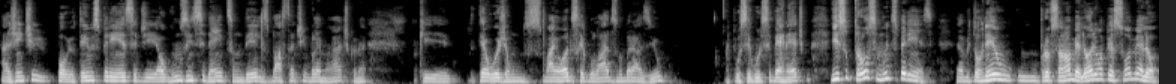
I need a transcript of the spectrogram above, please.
a gente, pô, eu tenho experiência de alguns incidentes, um deles bastante emblemático, né? Que até hoje é um dos maiores regulados no Brasil por seguro cibernético. Isso trouxe muita experiência. Né? Me tornei um, um profissional melhor e uma pessoa melhor.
